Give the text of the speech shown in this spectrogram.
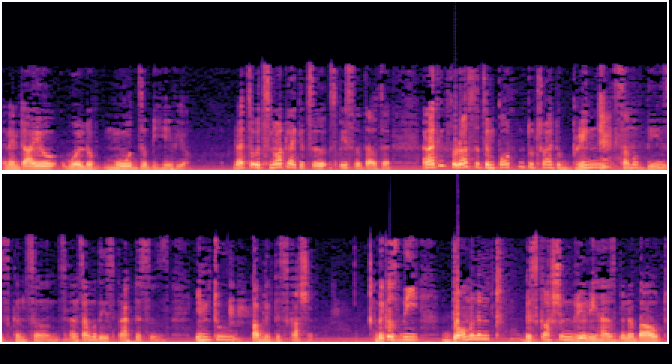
an entire world of modes of behavior. Right? So it's not like it's a space that's outside. And I think for us, it's important to try to bring some of these concerns and some of these practices into public discussion. Because the dominant discussion really has been about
